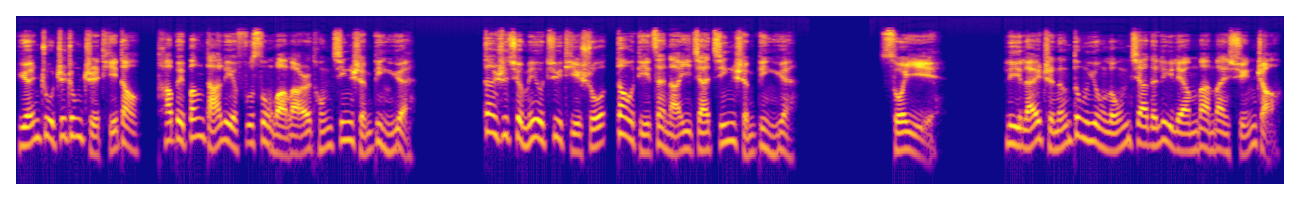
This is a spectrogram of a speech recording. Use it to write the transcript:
原著之中只提到他被邦达列夫送往了儿童精神病院，但是却没有具体说到底在哪一家精神病院，所以李来只能动用龙家的力量慢慢寻找，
